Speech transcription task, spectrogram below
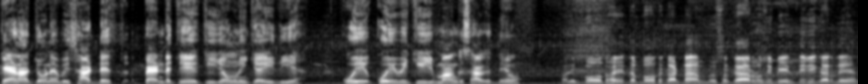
ਕਹਿਣਾ ਚਾਹੁੰਦੇ ਵੀ ਸਾਡੇ ਸ- ਪਿੰਡ 'ਚ ਇਹ ਚੀਜ਼ ਆਉਣੀ ਚਾਹੀਦੀ ਹੈ। ਕੋਈ ਕੋਈ ਵੀ ਚੀਜ਼ ਮੰਗ ਸਕਦੇ ਹੋ। ਭਾਜੀ ਬਹੁਤ ਹਜੇ ਤਾਂ ਬਹੁਤ ਘੱਟ ਆ। ਸਰਕਾਰ ਨੂੰ ਅਸੀਂ ਬੇਨਤੀ ਵੀ ਕਰਦੇ ਆ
